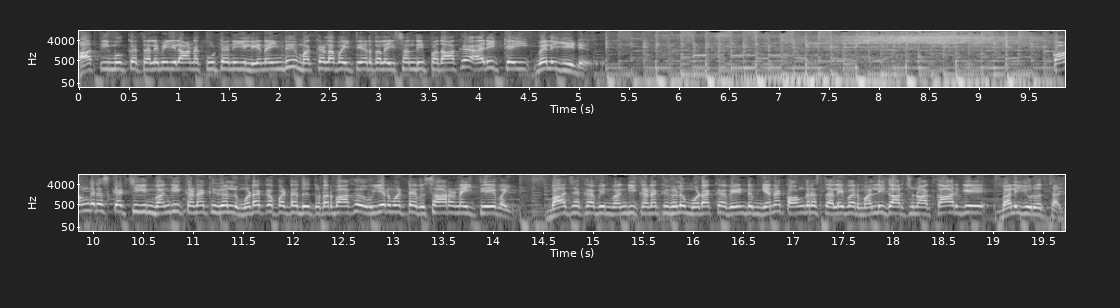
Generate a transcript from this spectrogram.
அதிமுக தலைமையிலான கூட்டணியில் இணைந்து மக்களவை தேர்தலை சந்திப்பதாக அறிக்கை வெளியீடு. காங்கிரஸ் கட்சியின் வங்கி கணக்குகள் முடக்கப்பட்டது தொடர்பாக உயர்மட்ட விசாரணை தேவை. பாஜகவின் வங்கி கணக்குகளும் முடக்க வேண்டும் என காங்கிரஸ் தலைவர் மல்லிகார்ஜுனா கார்கே வலியுறுத்தல்.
